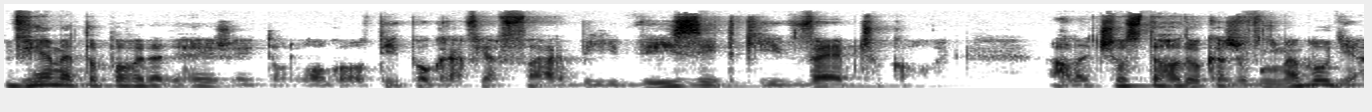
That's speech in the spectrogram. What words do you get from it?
vieme to povedať, hej, že je to logo, typografia, farby, vizitky, web, čokoľvek ale čo z toho dokážu vnímať ľudia.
